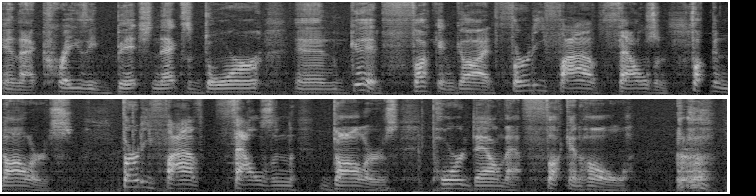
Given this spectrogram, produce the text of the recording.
and that crazy bitch next door. And good fucking god thirty five thousand fucking dollars. Thirty five thousand dollars. Poured down that fucking hole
